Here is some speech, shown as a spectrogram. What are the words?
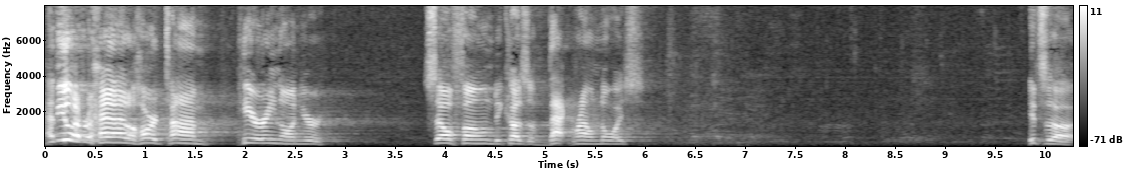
Have you ever had a hard time hearing on your cell phone because of background noise? It's, a,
